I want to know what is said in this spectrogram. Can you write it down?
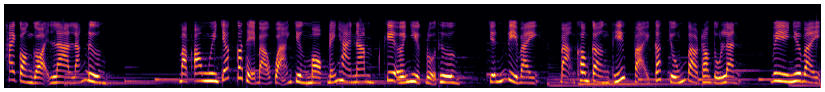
hay còn gọi là lắng đường. Mật ong nguyên chất có thể bảo quản chừng 1 đến 2 năm khi ở nhiệt độ thường. Chính vì vậy, bạn không cần thiết phải cất chúng vào trong tủ lạnh, vì như vậy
